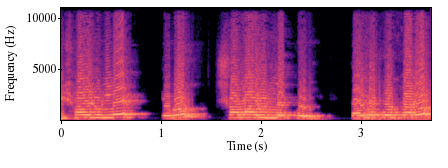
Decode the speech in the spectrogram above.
বিষয়ের উল্লেখ এবং সময়ের উল্লেখ করি তাইলে কোন কারক?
